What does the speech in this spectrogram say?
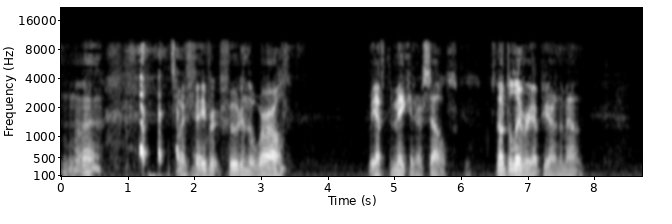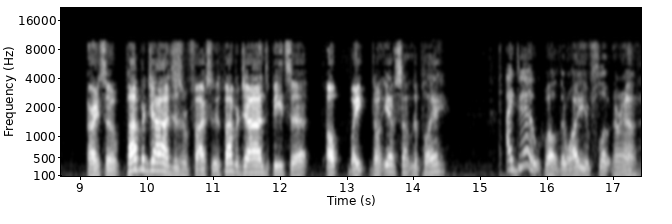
That's my favorite food in the world. We have to make it ourselves. There's no delivery up here on the mountain. All right, so Papa John's is from Fox News. Papa John's Pizza. Oh, wait, don't you have something to play? I do. Well, then why are you floating around?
